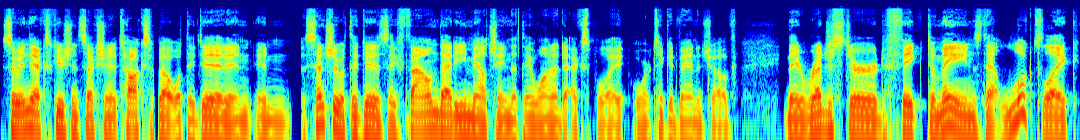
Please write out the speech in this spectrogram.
so in the execution section, it talks about what they did, and, and essentially what they did is they found that email chain that they wanted to exploit or take advantage of. They registered fake domains that looked like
